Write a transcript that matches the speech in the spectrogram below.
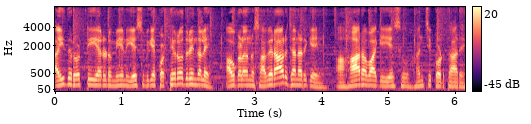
ಐದು ರೊಟ್ಟಿ, ಎರಡು ಮೀನು ಯೇಸುವಿಗೆ ಕೊಟ್ಟಿರೋದ್ರಿಂದಲೇ ಅವುಗಳನ್ನು ಸಾವಿರಾರು ಜನರಿಗೆ ಆಹಾರವಾಗಿ ಯೇಸು ಹಂಚಿಕೊಡ್ತಾರೆ.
